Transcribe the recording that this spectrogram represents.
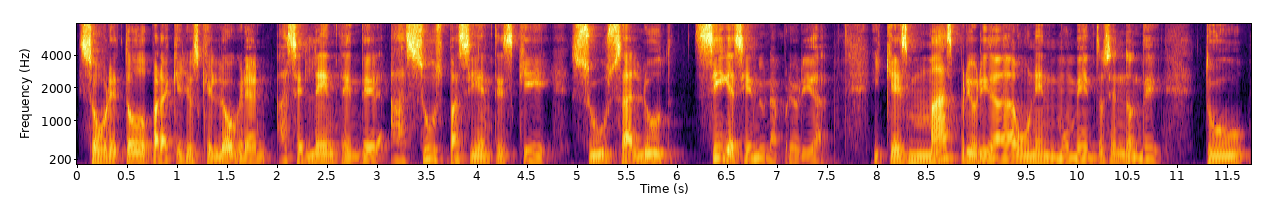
sobre todo para aquellos que logran hacerle entender a sus pacientes que su salud sigue siendo una prioridad y que es más prioridad aún en momentos en donde tú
